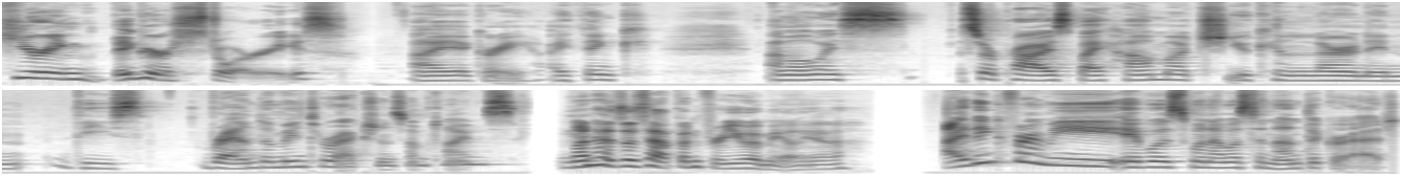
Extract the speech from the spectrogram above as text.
hearing bigger stories. I agree. I think I'm always surprised by how much you can learn in these random interactions sometimes. When has this happened for you, Emilia? I think for me, it was when I was an undergrad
